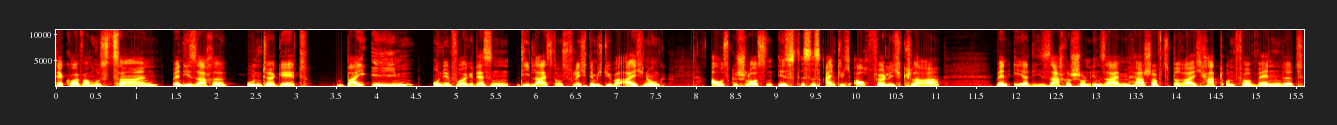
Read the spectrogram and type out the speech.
der Käufer muss zahlen, wenn die Sache untergeht. Bei ihm und infolgedessen die Leistungspflicht, nämlich die Übereichnung, ausgeschlossen ist. Es ist eigentlich auch völlig klar, wenn er die Sache schon in seinem Herrschaftsbereich hat und verwendet,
